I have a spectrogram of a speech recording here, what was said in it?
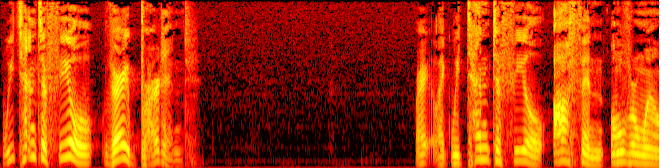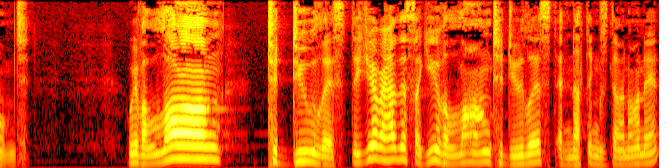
we tend to feel very burdened. Right? Like we tend to feel often overwhelmed. We have a long to do list. Did you ever have this? Like you have a long to do list and nothing's done on it?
